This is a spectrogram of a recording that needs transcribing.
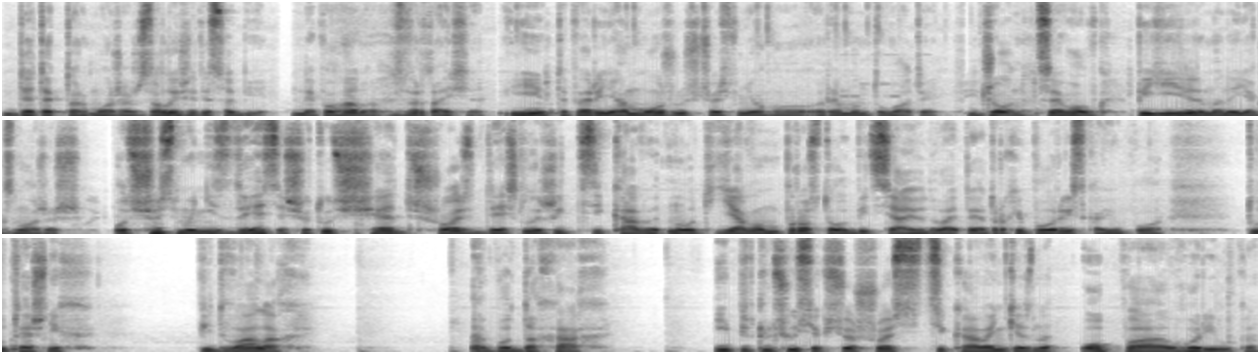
Детектор можеш залишити собі. Непогано, звертайся. І тепер я можу щось в нього ремонтувати. Джон, це вовк. Підійди до мене як зможеш. От щось мені здається, що тут ще щось десь лежить цікаве. Ну от я вам просто обіцяю. Давайте я трохи порискаю по тутешніх підвалах або дахах. І підключусь, якщо щось цікавеньке зна. Опа, горілка.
